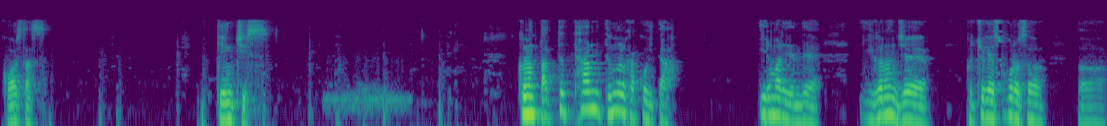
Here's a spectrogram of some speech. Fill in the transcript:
코스타스 갱치스 그는 따뜻한 등을 갖고 있다. 이런 말이 되는데 이거는 이제 그쪽에 속으로서 어,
